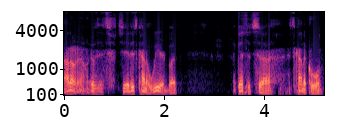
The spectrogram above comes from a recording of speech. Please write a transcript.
I don't know. It, it's it is kind of weird, but I guess it's uh it's kind of cool.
